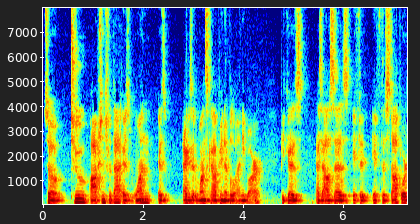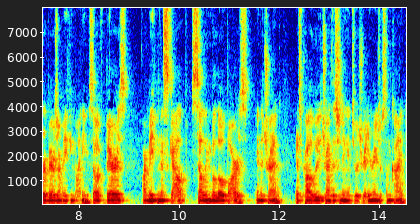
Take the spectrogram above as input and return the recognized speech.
So two options for that is one is exit one scalp unit below any bar because as Al says, if it if the stop order bears are making money, so if bears are making a scalp selling below bars in the trend, it's probably transitioning into a trading range of some kind.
